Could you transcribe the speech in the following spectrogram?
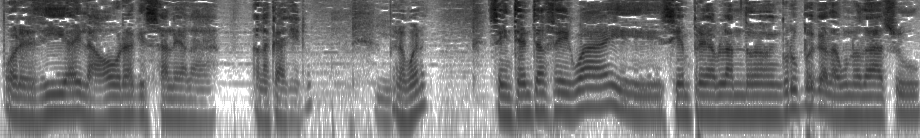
por el día y la hora que sale a la, a la calle, ¿no? Y... Pero bueno, se intenta hacer igual y siempre hablando en grupo y cada uno da su,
